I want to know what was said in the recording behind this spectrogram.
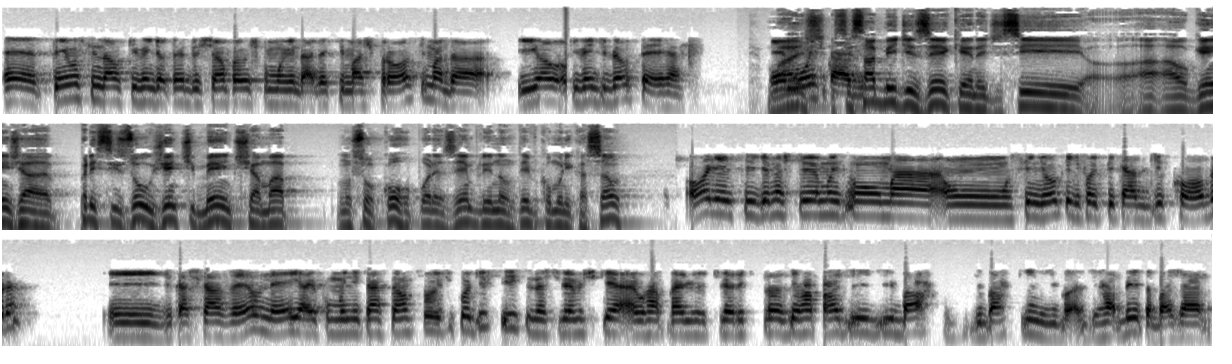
É, tem um sinal que vem de Alter do Chão para as comunidades aqui mais próximas da, e o que vem de Belterra. É Mas você sabe me dizer, Kennedy, se alguém já precisou urgentemente chamar um socorro, por exemplo, e não teve comunicação? Olha, esse dia nós tivemos uma, um senhor que ele foi picado de cobra e de Cascavel, né? E aí a comunicação foi, ficou difícil. Nós tivemos que o rapaz tiveram que trazer o rapaz de, de barco, de barquinho, de, de rabeta, bajada.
